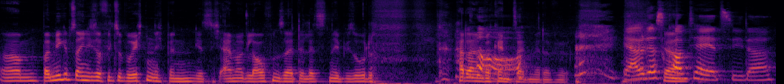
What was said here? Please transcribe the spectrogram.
ähm, bei mir gibt es eigentlich nicht so viel zu berichten. Ich bin jetzt nicht einmal gelaufen seit der letzten Episode. Hatte oh. einfach keine Zeit mehr dafür. Ja, aber das ja. kommt ja jetzt wieder,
